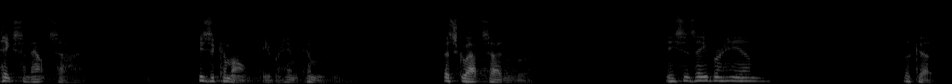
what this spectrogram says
takes him outside. He said, Come on, Abraham, come with me. Let's go outside and look. And he says, Abraham, look up.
